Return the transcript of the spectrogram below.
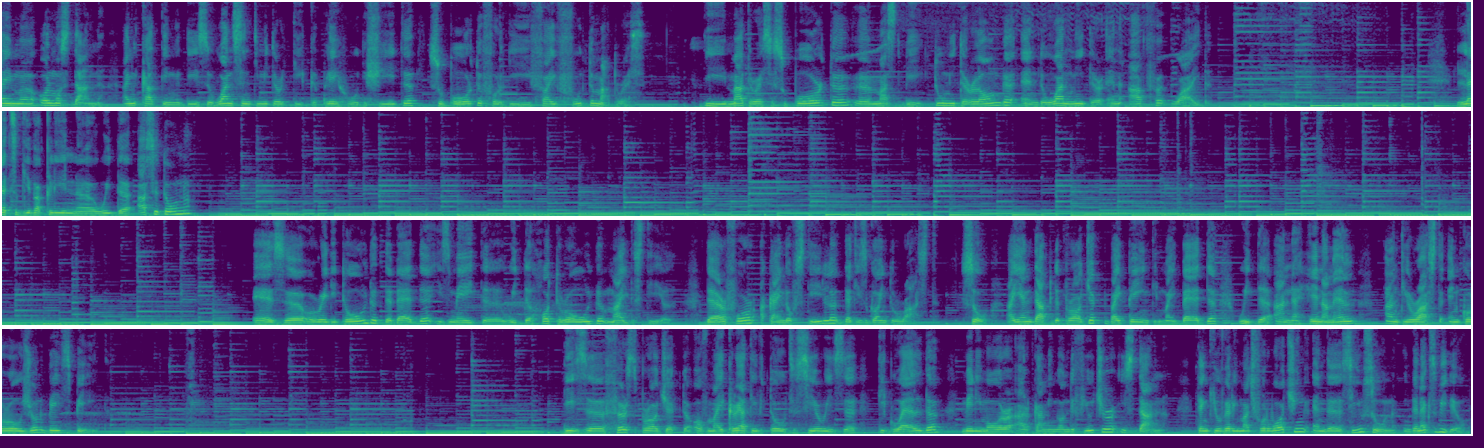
I'm uh, almost done. I'm cutting this 1 cm thick plywood sheet support for the 5 foot mattress. The mattress support uh, must be 2 meter long and 1 meter and a half wide. Let's give a clean uh, with acetone As uh, already told, the bed is made uh, with hot rolled mild steel, therefore a kind of steel that is going to rust. So I end up the project by painting my bed with an enamel anti-rust and corrosion base paint. This uh, first project of my Creative Thoughts series uh, many more are coming on the future, is done. Thank you very much for watching and uh, see you soon in the next video.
